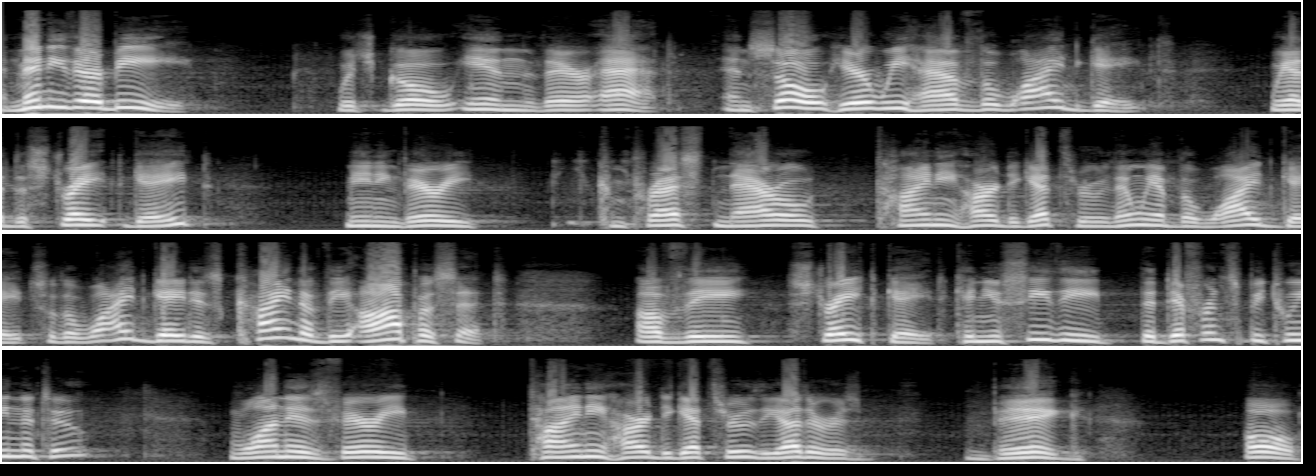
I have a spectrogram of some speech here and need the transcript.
And many there be which go in thereat. And so here we have the wide gate. We had the strait gate, meaning very compressed, narrow, tiny, hard to get through. Then we have the wide gate. So the wide gate is kind of the opposite of the strait gate. Can you see the, the difference between the two? One is very tiny, hard to get through, the other is big. Oh,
